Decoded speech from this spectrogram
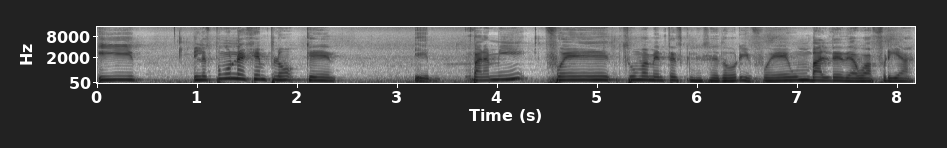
Y les pongo un ejemplo que para mí fue sumamente esclarecedor y fue un balde de agua fría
